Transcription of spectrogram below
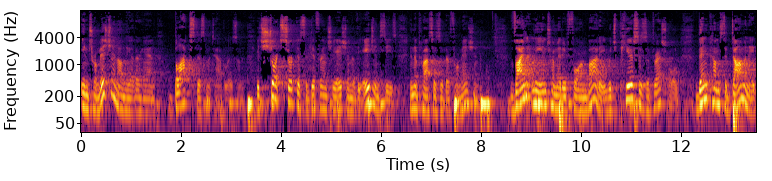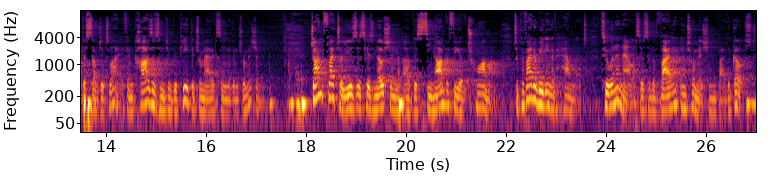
Intromission, on the other hand, blocks this metabolism. It short circuits the differentiation of the agencies in the process of their formation. Violently intromitted foreign body, which pierces the threshold, then comes to dominate the subject's life and causes him to repeat the traumatic scene of intromission. John Fletcher uses his notion of the scenography of trauma to provide a reading of Hamlet through an analysis of the violent intromission by the ghost.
